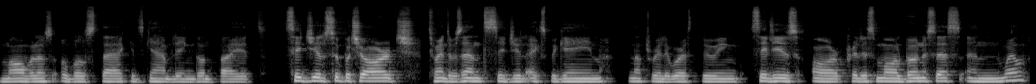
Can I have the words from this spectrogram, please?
Marvelous Obol stack, it's gambling, don't buy it. Sigil Supercharge, 20% Sigil XP gain, not really worth doing. Sigils are pretty small bonuses and well,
